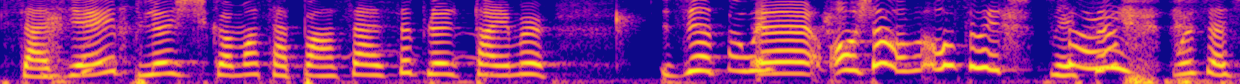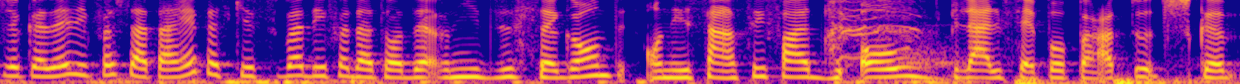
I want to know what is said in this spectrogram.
ça vient, puis là, je commence à penser à ça, puis là, le timer... Zut, Ah oui. euh, on change, on switch. Mais ça, moi, c'est parce que je le connais, des fois, je t'apparais parce que souvent, des fois, dans ton dernier 10 secondes, on est censé faire du hold, puis là, elle le fait pas partout. Je suis comme,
